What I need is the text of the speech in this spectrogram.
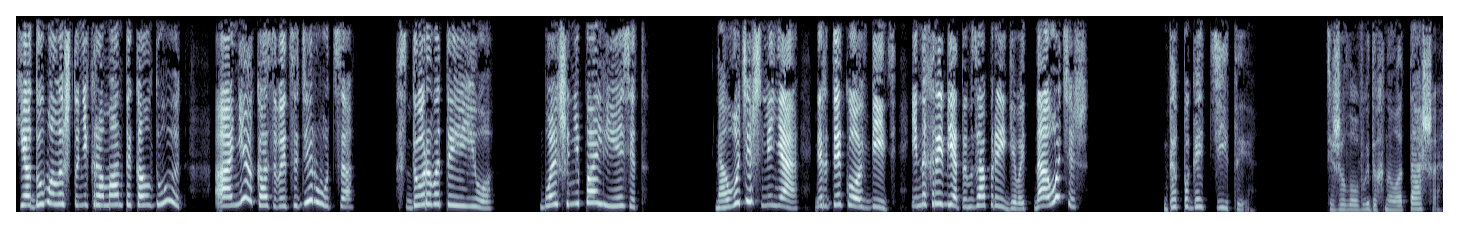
«Я думала, что некроманты колдуют, а они, оказывается, дерутся. Здорово ты ее! Больше не полезет. Научишь меня мертвяков бить и на хребет им запрыгивать? Научишь?» «Да погоди ты!» Тяжело выдохнула Таша,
